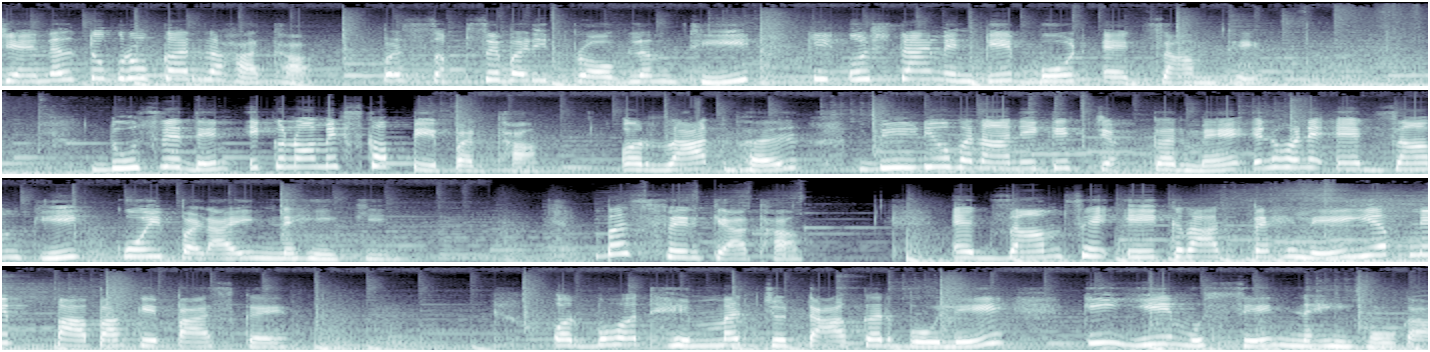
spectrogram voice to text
चैनल तो ग्रो कर रहा था, पर सबसे बड़ी प्रॉब्लम थी कि उस टाइम इनके बोर्ड एग्ज़ाम थे। दूसरे दिन इकोनॉमिक्स का पेपर था और रात भर वीडियो बनाने के चक्कर में इन्होंने एग्ज़ाम की, कोई पढ़ाई नहीं की। बस फिर क्या था? एग्ज़ाम से एक रात पहले ये अपने पापा के पास गए। और बहुत हिम्मत जुटाकर बोले कि ये मुझसे नहीं होगा।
